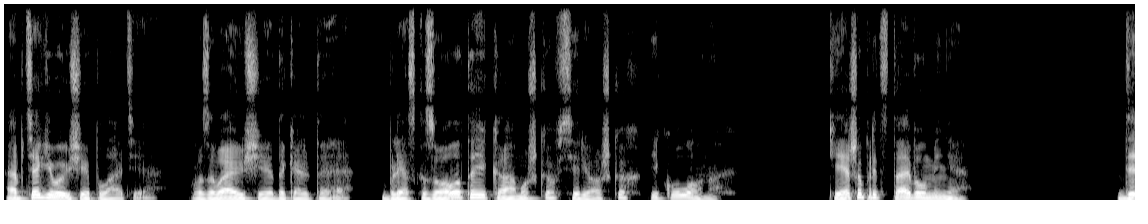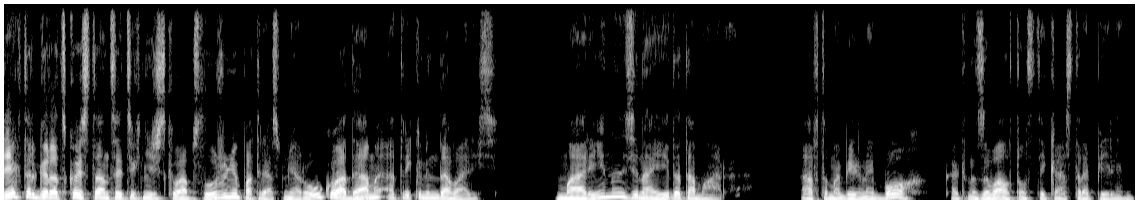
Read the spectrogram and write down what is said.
Обтягивающее платье, вызывающее декольте, Блеск золота и камушков в сережках и кулонах. Кеша представил меня. Директор городской станции технического обслуживания потряс мне руку, а дамы отрекомендовались. Марина Зинаида Тамара. Автомобильный бог, как называл толстяка Стропилин,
